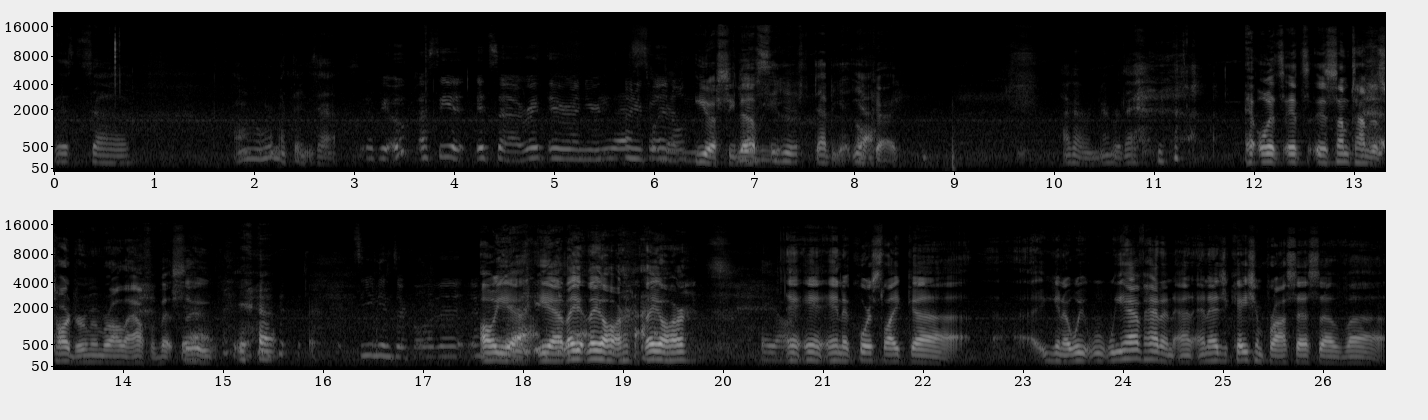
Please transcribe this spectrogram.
It's uh, I don't know where my thing's at. If you, oh, I see it. It's uh, right there on your on your flannel. USCW. Yes, CUFW. Yeah, Okay. I gotta remember that. It- Well, it's, it's it's sometimes it's hard to remember all the alphabet soup. yeah, So unions are full of it. Oh yeah, yeah, they they are, they are, they are. and, and, and of course, like uh, you know, we we have had an an education process of. Uh,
